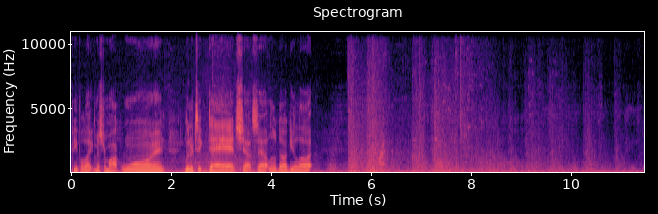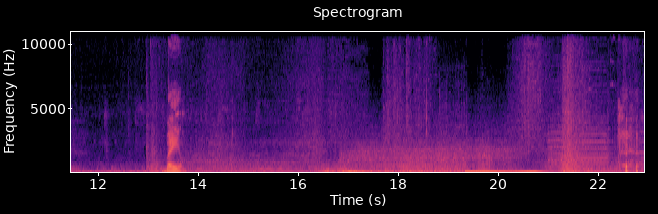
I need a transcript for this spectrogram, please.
people like Mr. Mach 1, Lunatic Dad shouts out Little Doggy a lot. Bam.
